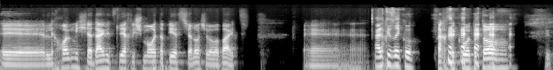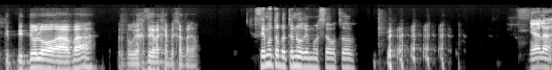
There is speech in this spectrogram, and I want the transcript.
אה, לכל מי שעדיין הצליח לשמור את ה-PS3 שלו בבית, אה, אל תזרקו. תחזקו אותו טוב, תיתנו לו אהבה, והוא יחזיר לכם בחזרה. שימו אותו בתנור אם הוא עושה אור טוב. יאללה.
